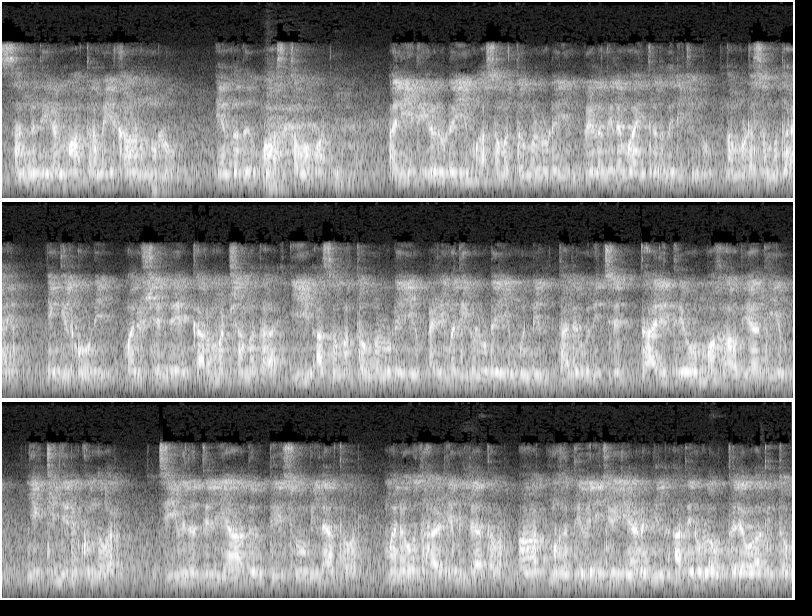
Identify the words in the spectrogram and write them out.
സംഗതികൾ മാത്രമേ കാണുന്നുള്ളൂ എന്നത് വാസ്തവമാണ്. അനീതികളുടെയും അസമത്വങ്ങളുടെയും വിളനിലമായി തീർന്നിരിക്കുന്നു നമ്മുടെ സമുദായം. എങ്കിൽ കൂടി മനുഷ്യന്റെ കർമ്മക്ഷമത ഈ അസമത്വങ്ങളുടെയും അഴിമതികളുടെയും മുന്നിൽ തലകുനിച്ച് ദാരിദ്ര്യവും മഹാവ്യാധിയും ഞെക്കിഞ്ഞിരുക്കുന്നവർ ജീവിതത്തിൽ യാതൊരു ഉദ്ദേശവുമില്ലാത്തവർ. മനോദാർഢ്യമില്ലാത്തവർ ആത്മഹത്യ വരിക്കുകയാണെങ്കിൽ അതിനുള്ള ഉത്തരവാദിത്വം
